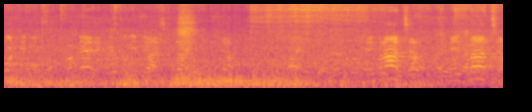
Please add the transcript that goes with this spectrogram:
Ultimo, va bene, questo mi piace, dai, andiamo, vai. Le braccia, le braccia.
